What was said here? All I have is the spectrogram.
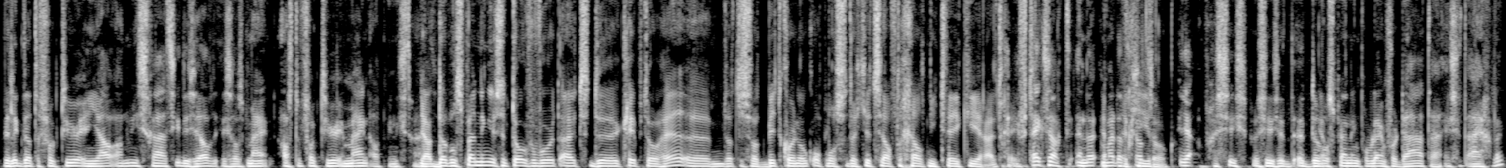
wil ik dat de factuur in jouw administratie dezelfde is als, mijn, als de factuur in mijn administratie. Ja, double spending is een toverwoord uit de crypto. Hè? Uh, dat is wat Bitcoin ook oplost, dat je hetzelfde geld niet twee keer uitgeeft. Exact. En de, ja, maar dat geldt ook. Ja, precies. precies. Het, het dubbel spending probleem voor data is het eigenlijk.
